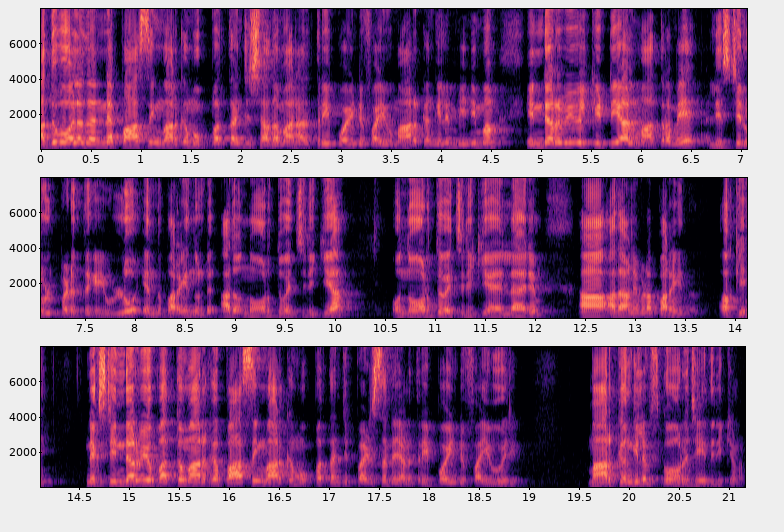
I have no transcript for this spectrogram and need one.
അതുപോലെ തന്നെ പാസിംഗ് മാർക്ക് മുപ്പത്തഞ്ച് ശതമാനം ത്രീ പോയിന്റ് ഫൈവ് മാർക്കെങ്കിലും മിനിമം ഇന്റർവ്യൂവിൽ കിട്ടിയാൽ മാത്രമേ ലിസ്റ്റിൽ ഉൾപ്പെടുത്തുകയുള്ളൂ എന്ന് പറയുന്നുണ്ട്. അതൊന്ന് ഓർത്ത് വെച്ചിരിക്കുക. ഒന്ന് ഓർത്ത് വെച്ചിരിക്കുക എല്ലാവരും. അതാണ് ഇവിടെ പറയുന്നത്. ഓക്കെ നെക്സ്റ്റ് ഇന്റർവ്യൂ പത്ത് മാർക്ക് പാസിംഗ് മാർക്ക് മുപ്പത്തഞ്ച് പെർസെന്റേജ് ആണ്. ത്രീ പോയിന്റ് ഫൈവ് വരും. മാർക്കെങ്കിലും സ്കോർ ചെയ്തിരിക്കണം.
